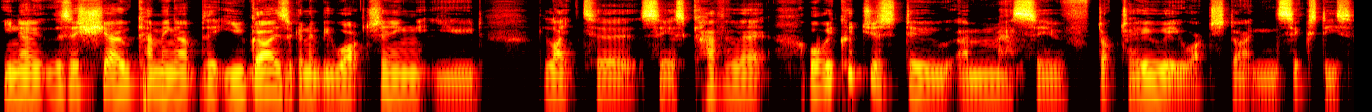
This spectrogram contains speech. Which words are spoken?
you know there's a show coming up that you guys are going to be watching. You'd like to see us cover it, or we could just do a massive Doctor Who rewatch starting in the '60s.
